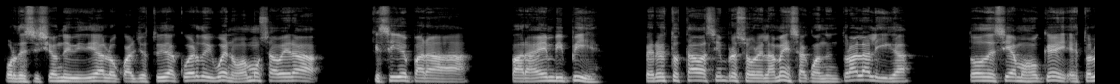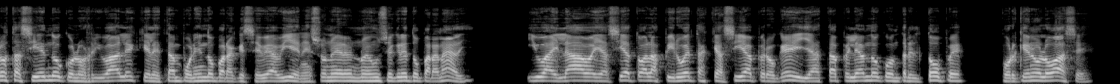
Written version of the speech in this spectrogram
por decisión dividida, lo cual yo estoy de acuerdo. Y bueno, vamos a ver a qué sigue para, para MVP. Pero esto estaba siempre sobre la mesa. Cuando entró a la liga, todos decíamos, ok, esto lo está haciendo con los rivales que le están poniendo para que se vea bien. Eso no, no es un secreto para nadie. Y bailaba y hacía todas las piruetas que hacía, pero ok, ya está peleando contra el tope. ¿Por qué no lo hace?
